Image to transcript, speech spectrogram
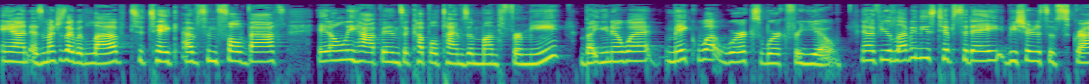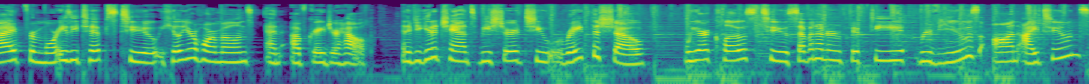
And as much as I would love to take Epsom salt baths, it only happens a couple times a month for me. But you know what? Make what works work for you. Now, if you're loving these tips today, be sure to subscribe for more easy tips to heal your hormones and upgrade your health. And if you get a chance, be sure to rate the show we are close to 750 reviews on iTunes.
